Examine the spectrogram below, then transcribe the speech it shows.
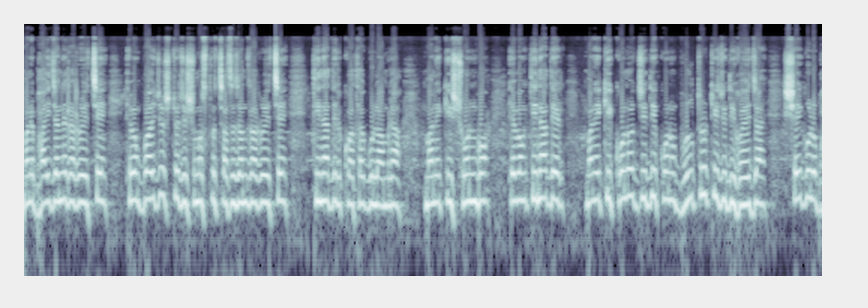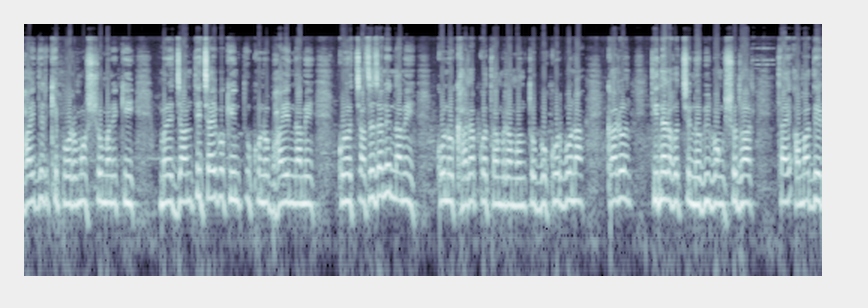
মানে ভাইজানেরা রয়েছে এবং বয়োজ্যেষ্ঠ যে সমস্ত চাচাজানরা রয়েছে, তিনাদের কথাগুলো আমরা মানে কি শুনব এবং তিনাদের মানে কি কোনো যদি কোনো ভুল ত্রুটি যদি হয়ে যায়, সেইগুলো ভাইদেরকে পরামর্শ মানে কি মানে জানতে চাইব, কিন্তু কোনো ভাইয়ের নামে, কোনো চাচাজানের নামে কোনো খারাপ কথা আমরা মন্তব্য করব না। কারণ তিনারা হচ্ছে নবীর বংশধর, তাই আমাদের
